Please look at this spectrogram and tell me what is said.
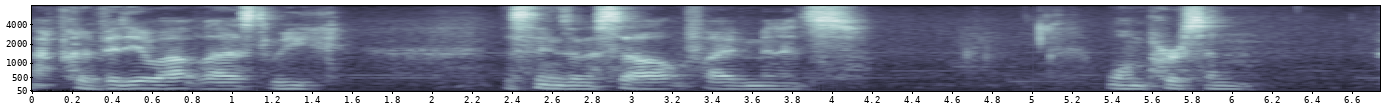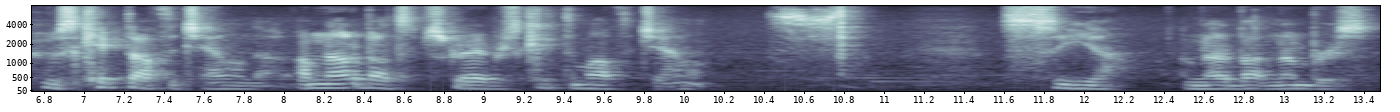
I put a video out last week. This thing's gonna sell out in five minutes. One person who's kicked off the channel now. I'm not about subscribers, kicked them off the channel. See ya. I'm not about numbers.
